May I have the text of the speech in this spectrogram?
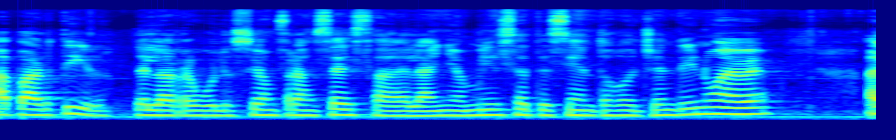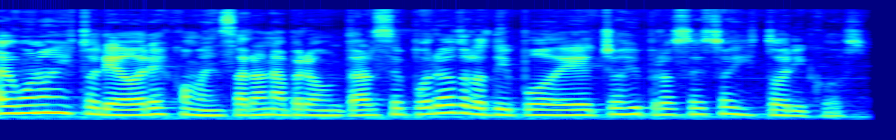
A partir de la Revolución Francesa del año 1789, algunos historiadores comenzaron a preguntarse por otro tipo de hechos y procesos históricos,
